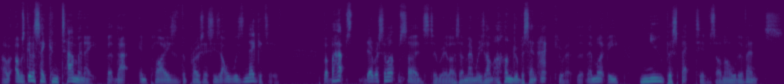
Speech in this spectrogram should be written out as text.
I, I was going to say contaminate, but that implies the process is always negative. But perhaps there are some upsides to realise our memories aren't 100% accurate, that there might be new perspectives on old events.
